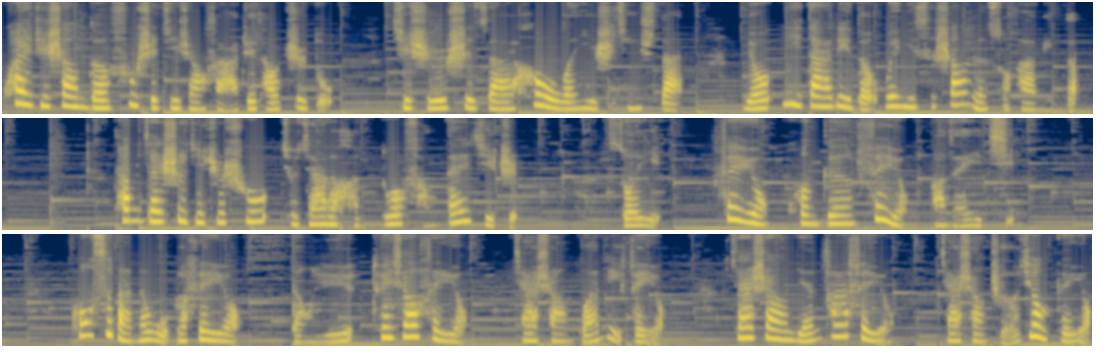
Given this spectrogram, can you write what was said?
会计上的复式记账法这套制度，其实是在后文艺复兴时代由意大利的威尼斯商人所发明的。他们在设计之初就加了很多房贷机制，所以费用混跟费用放在一起。公司版的五个费用等于推销费用加上管理费用加上研发费用加上折旧费用。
